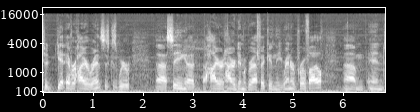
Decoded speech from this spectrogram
to get ever higher rents is because we're uh, seeing a, a, higher and higher demographic in the renter profile. Um, and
